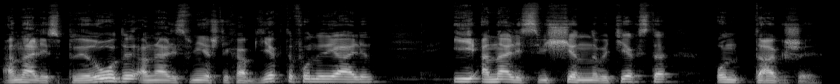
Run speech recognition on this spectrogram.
анализ природы, анализ внешних объектов, он реален, и анализ священного текста, он также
